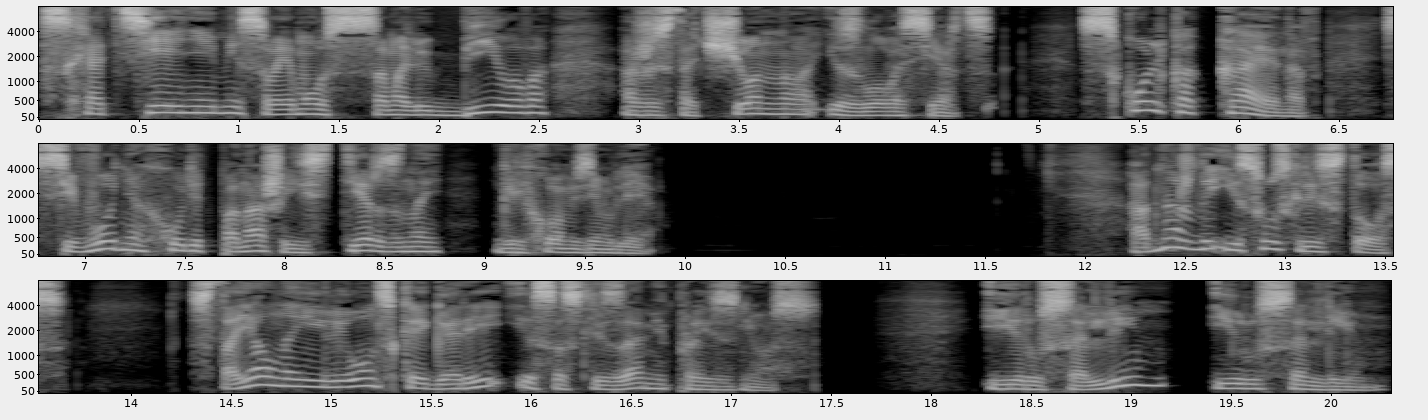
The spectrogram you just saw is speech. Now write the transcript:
с хотениями своего самолюбивого, ожесточенного и злого сердца. Сколько Каинов сегодня ходит по нашей истерзанной грехом земле? Однажды Иисус Христос стоял на Илионской горе и со слезами произнес «Иерусалим, Иерусалим,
